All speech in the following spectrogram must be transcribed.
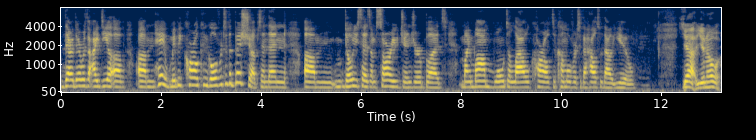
there, there was the idea of, um, hey, maybe Carl can go over to the bishops, and then um, Dodie says, "I'm sorry, Ginger, but my mom won't allow Carl to come over to the house without you." Yeah, you know,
